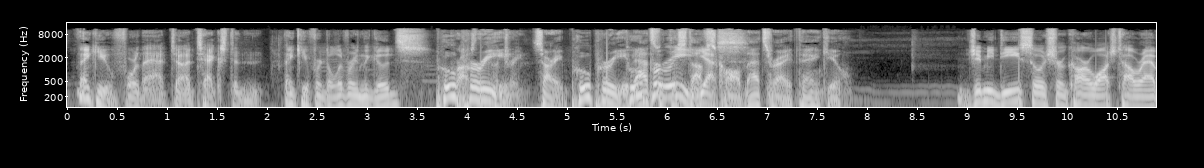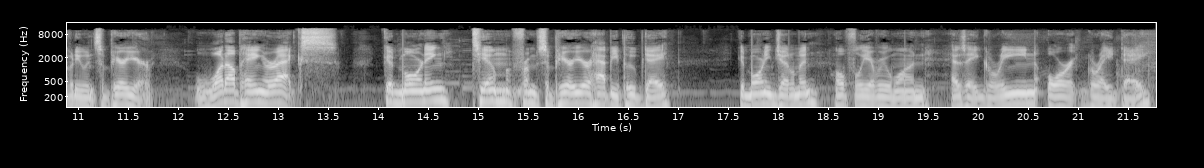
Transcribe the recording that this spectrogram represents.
Thank you for that uh, text and thank you for delivering the goods across the country. Poo-Pourri. Sorry, Poo-Pourri. That's what the stuff's yes. called. That's right. Thank you. Jimmy D, Social Car Wash Tower Avenue in Superior. What up, Hanger X? Good morning, Tim from Superior. Happy Poop Day. Good morning, gentlemen. Hopefully, everyone has a green or gray day.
